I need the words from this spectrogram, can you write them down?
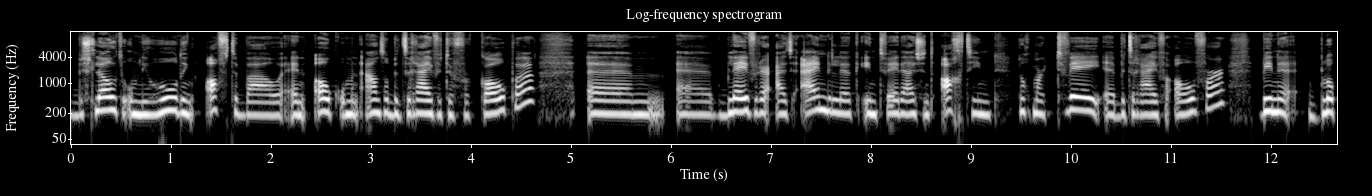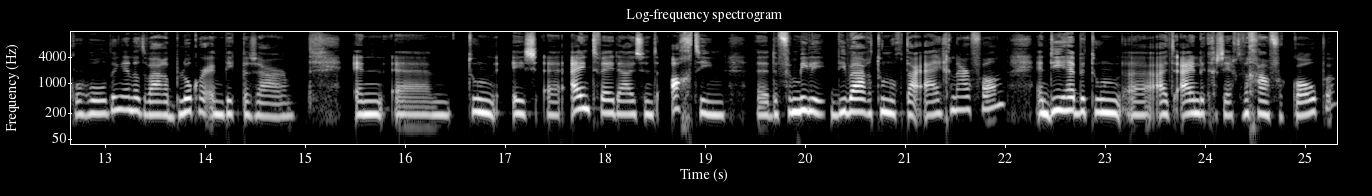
besloten om die holding af te bouwen en ook om een aantal bedrijven te verkopen, um, uh, bleven er uiteindelijk in 2018 nog maar twee bedrijven over binnen Blokker Holding. En dat waren Blokker en Big Bazaar. En um, toen is eind 2018 de familie, die waren toen nog daar eigenaar van. En die hebben toen uiteindelijk gezegd, we gaan verkopen.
